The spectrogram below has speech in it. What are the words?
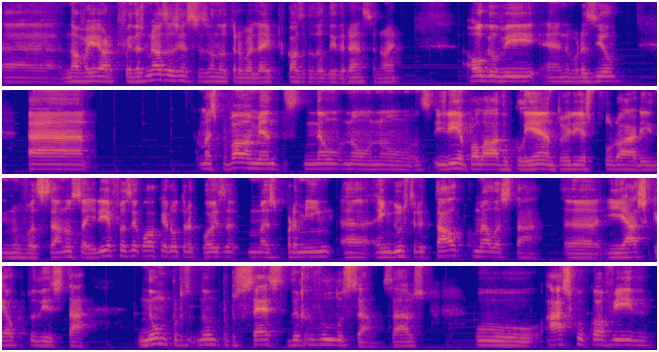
Uh, Nova York foi das melhores agências onde eu trabalhei por causa da liderança, não é? Ogilvy uh, no Brasil. Uh, mas provavelmente não, não, não iria para o lado do cliente ou iria explorar inovação, não sei, iria fazer qualquer outra coisa, mas para mim a indústria tal como ela está, e acho que é o que tu dizes, está num, num processo de revolução, sabes? O, acho que o Covid,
